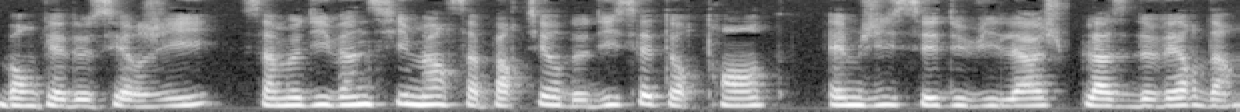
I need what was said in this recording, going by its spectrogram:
Banquet de Cergy, samedi 26 mars à partir de 17h30, MJC du village Place de Verdun.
